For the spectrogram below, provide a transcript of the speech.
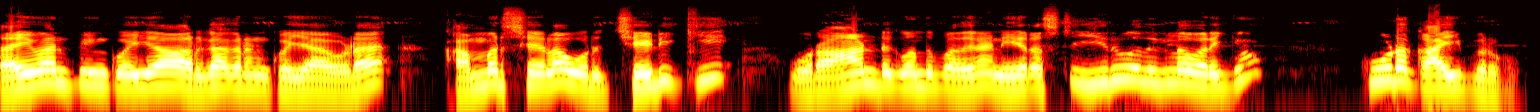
தைவான் பிங் கொய்யா அர்காகரன் கொய்யாவோட கமர்ஷியலாக ஒரு செடிக்கு ஒரு ஆண்டுக்கு வந்து பார்த்திங்கன்னா நியரஸ்ட்டு இருபது கிலோ வரைக்கும் கூட காய்ப்பு இருக்கும்.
